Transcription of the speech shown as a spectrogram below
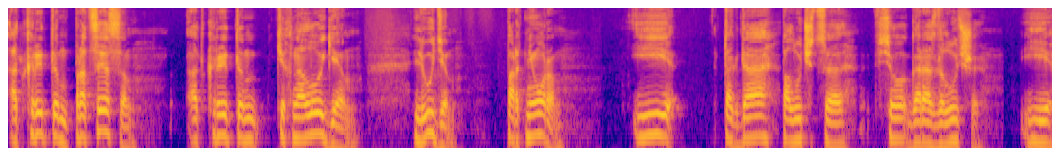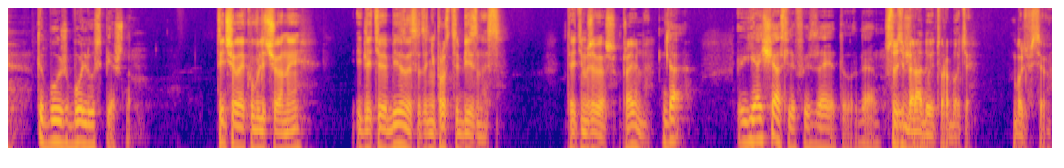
открытым процессам, открытым технологиям, людям, партнерам. И тогда получится все гораздо лучше, и ты будешь более успешным. Ты человек увлеченный, и для тебя бизнес – это не просто бизнес. Ты этим живешь, правильно? Да. Я счастлив из-за этого, да. Что Причем... тебя радует в работе больше всего?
